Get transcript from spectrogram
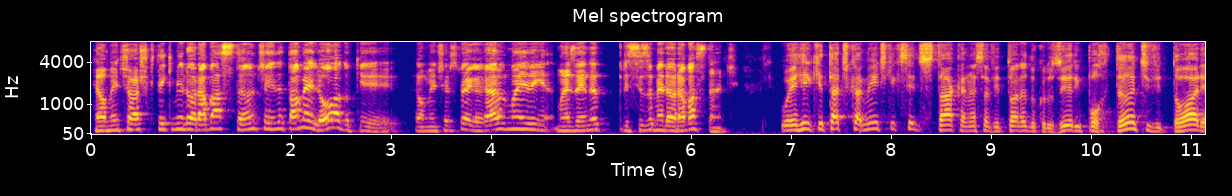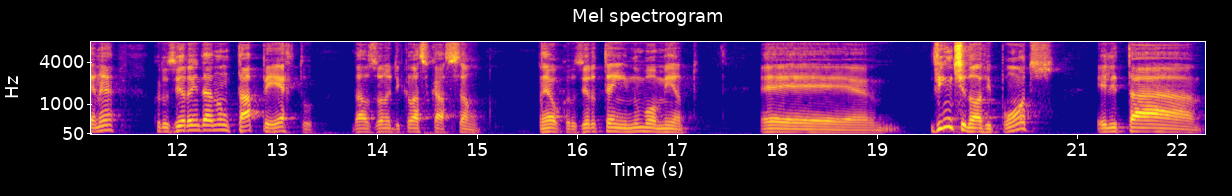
Realmente eu acho que tem que melhorar bastante, ainda está melhor do que realmente eles pegaram, mas, mas ainda precisa melhorar bastante. O Henrique, taticamente, o que, que você destaca nessa vitória do Cruzeiro? Importante vitória, né? O Cruzeiro ainda não está perto da zona de classificação. Né? O Cruzeiro tem, no momento, é, 29 pontos, ele está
